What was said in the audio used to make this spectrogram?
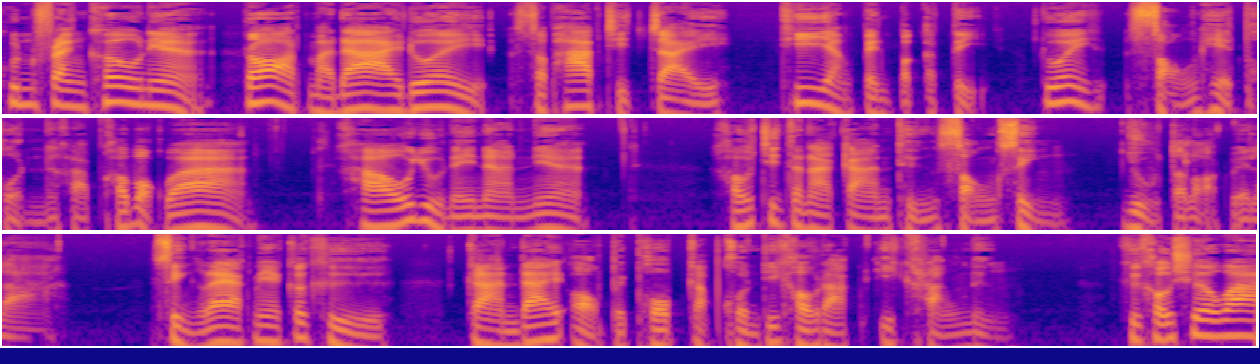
คุณแฟรงเคิลเนี่ยรอดมาได้ด้วยสภาพจิตใจที่ยังเป็นปกติด้วย 2 เหตุผลนะครับ เขาบอกว่าเขาอยู่ในนั้นเนี่ยเขาจินตนาการถึง 2 สิ่งอยู่ตลอดเวลา สิ่งแรกเนี่ยก็คือการได้ออกไปพบกับคนที่เขารักอีกครั้งหนึ่ง คือเขาเชื่อว่า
